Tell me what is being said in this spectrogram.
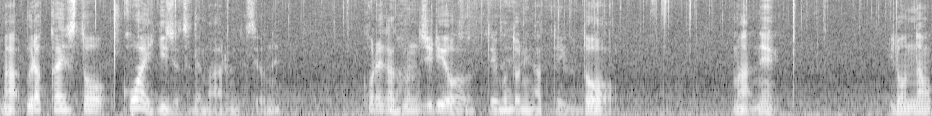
まあ裏返すと怖い技術でもあるんですよね。これが軍事利用っていうことになっていくとまあねいろんな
